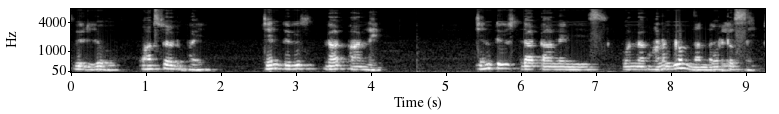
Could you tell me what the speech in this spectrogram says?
video sponsored by GenReviews.online. GenReviews.online is one of the வணக்கம் நண்பர்களே. site.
